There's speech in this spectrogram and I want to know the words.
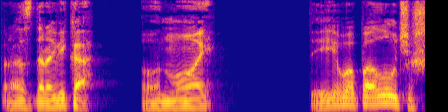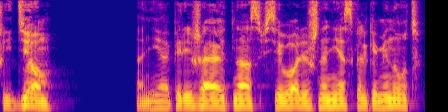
Про здоровяка. Он мой. Ты его получишь, идем. Они опережают нас всего лишь на несколько минут.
